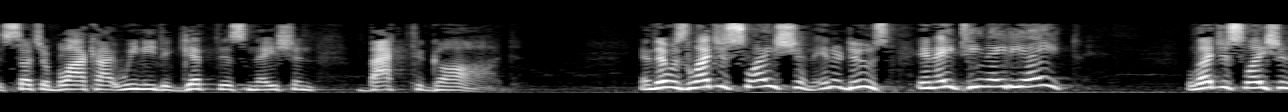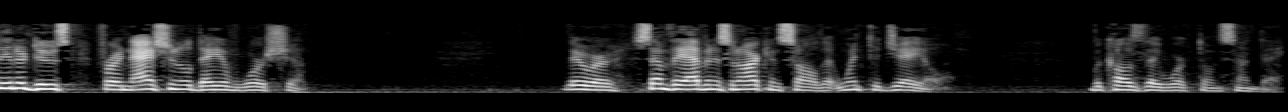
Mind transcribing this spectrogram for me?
is such a black eye. We need to get this nation back to God. And there was legislation introduced in 1888. Legislation introduced for a national day of worship. There were Seventh day Adventists in Arkansas that went to jail because they worked on Sunday.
